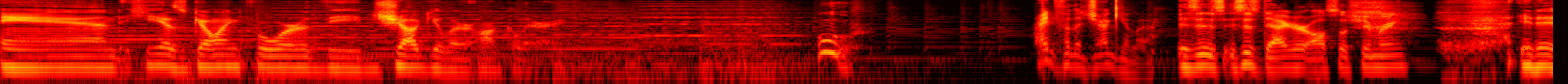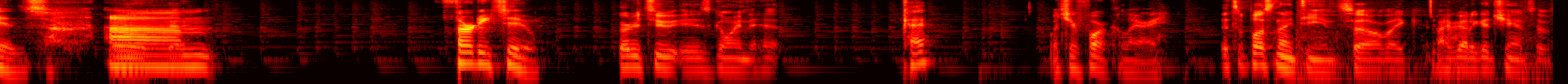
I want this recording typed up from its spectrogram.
and he is going for the jugular on Kaleri. Ooh. right for the jugular. Is his is his dagger also shimmering? It is. Oh, okay. Um, 32. 32 is going to hit. Okay. What's your fort, Kaleri? It's a plus 19, so like I've got a good chance of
